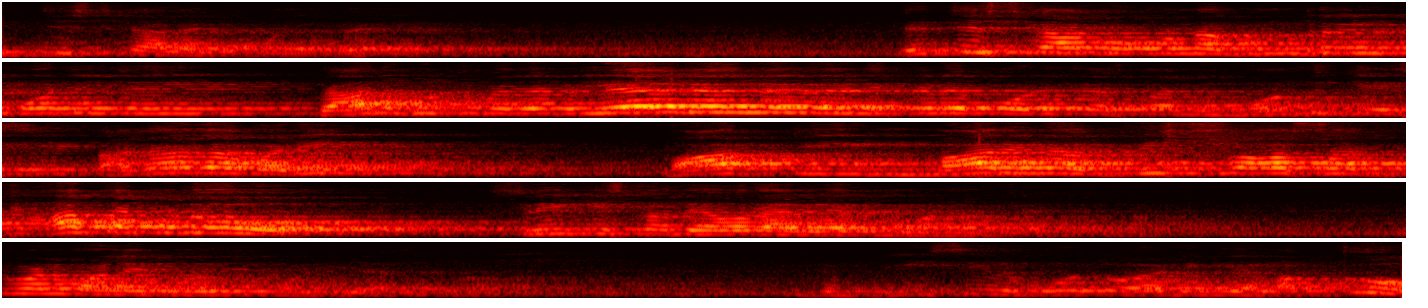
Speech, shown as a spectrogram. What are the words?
అడ్జస్ట్ కాలేకపోయారే? అడ్జస్ట్ కాకుండా గుంటూరు వెళ్ళి పోటీ చేయి. దాని గుర్తు మీద లేదు లేదు లేదు నేను ఇక్కడే పోటీ చేస్తాను. మొండుకేసి తగాదా పడి పార్టీ మారిన విశ్వాస ఘాతకుడు శ్రీకృష్ణదేవరాయలు గారిని మనం చేస్తున్నాం ఇవాళ మళ్ళీ గురించి పూర్తి చేస్తున్నాం ఇక బీసీల ఓటు అడిగే హక్కు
